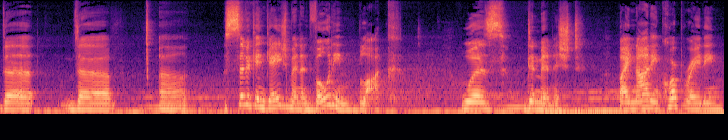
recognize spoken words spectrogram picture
the the uh, civic engagement and voting block was diminished by not incorporating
